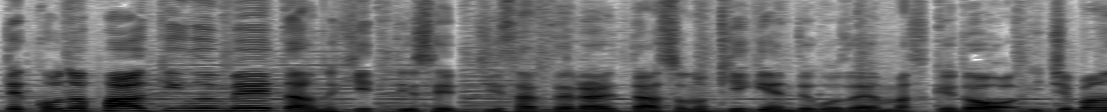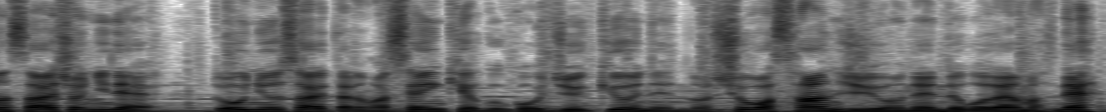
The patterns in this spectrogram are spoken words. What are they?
で、このパーキングメーターの日っていう設置させられたその期限でございますけど、一番最初にね、導入されたのが1959年の昭和34年でございますね。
